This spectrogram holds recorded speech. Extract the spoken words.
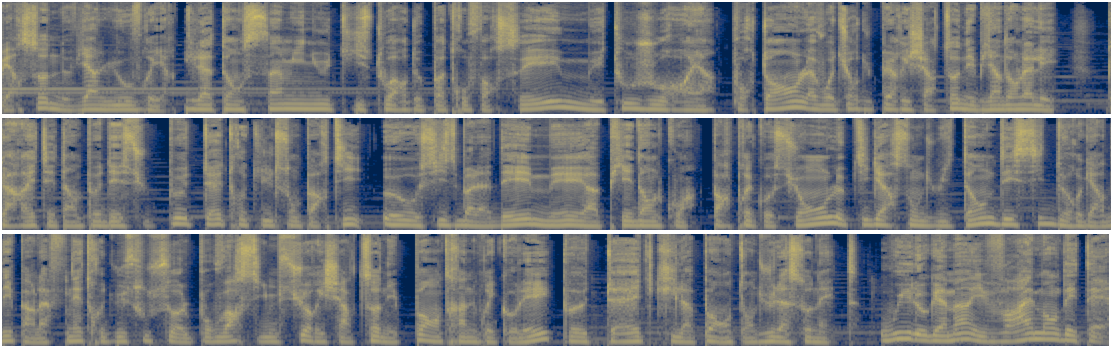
personne ne vient lui ouvrir. Il attend cinq minutes histoire de pas trop forcer, mais toujours rien. Pourtant, la voiture du père Richardson est bien dans l'allée. Garrett est un peu déçu. Peut-être qu'ils sont partis eux aussi se balader, mais à pied dans le coin. Par précaution, le petit garçon de 8 ans décide de regarder par la fenêtre du sous-sol pour voir si Monsieur Richardson n'est pas en train de bricoler. Peut-être qu'il n'a pas entendu la sonnette. Oui, le gamin est vraiment déter.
